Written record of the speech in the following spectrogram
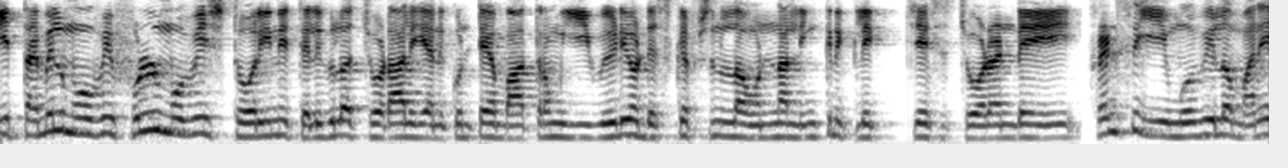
ఈ తమిళ్ మూవీ ఫుల్ మూవీ స్టోరీని తెలుగులో చూడాలి అనుకుంటే మాత్రం ఈ వీడియో డిస్క్రిప్షన్లో ఉన్న లింక్ని క్లిక్ చేసి చూడండి. ఫ్రెండ్స్ ఈ మూవీలో మనీ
